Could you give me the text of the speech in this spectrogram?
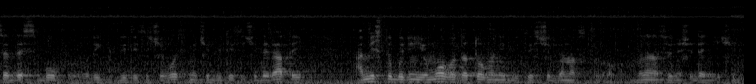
Це десь був рік 2008 чи 2009, а містобудівні умови датовані 2012 роком. Вони на сьогоднішній день є чинні.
